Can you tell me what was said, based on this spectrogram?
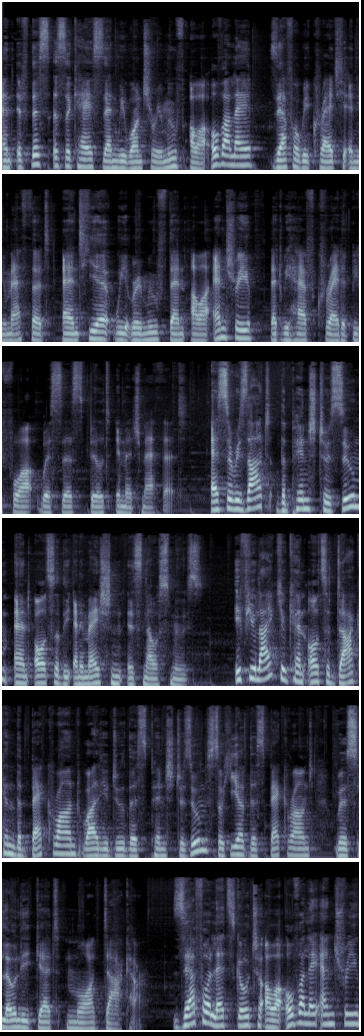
and if this is the case, then we want to remove our overlay. Therefore, we create here a new method. And here we remove then our entry that we have created before with this build image method. As a result, the pinch to zoom and also the animation is now smooth. If you like, you can also darken the background while you do this pinch to zoom. So here this background will slowly get more darker. Therefore, let's go to our overlay entry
